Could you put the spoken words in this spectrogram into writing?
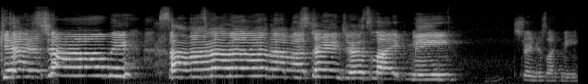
Can you show me something familiar about the strangers like me? Strangers like me.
